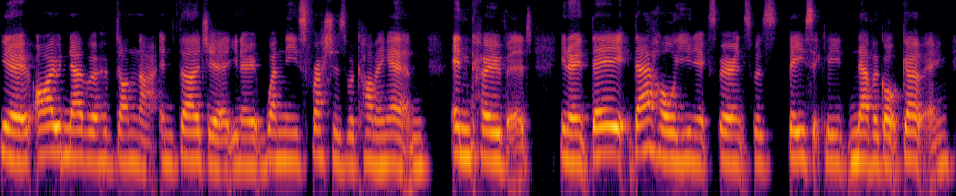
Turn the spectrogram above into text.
you know i would never have done that in third year you know when these freshers were coming in in covid you know they their whole uni experience was basically never got going.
